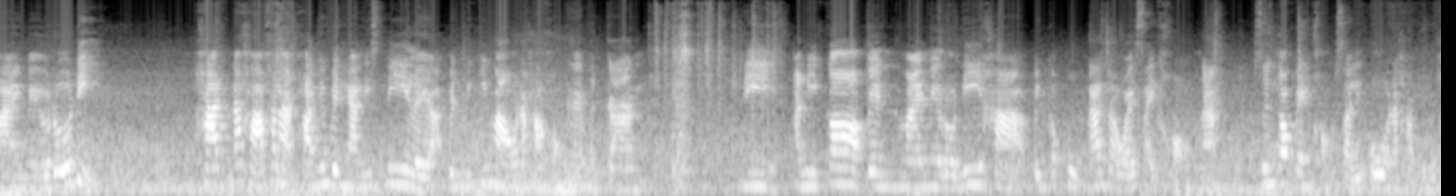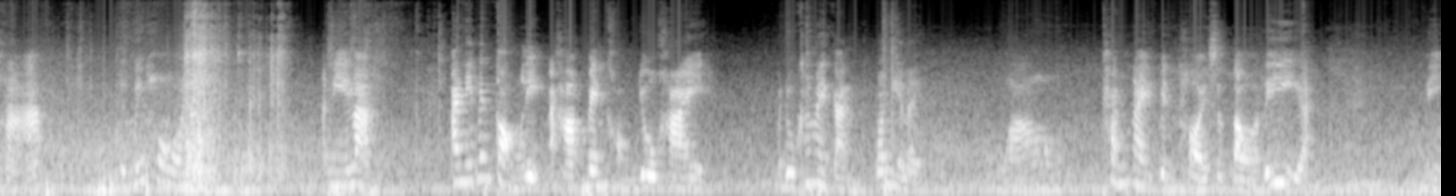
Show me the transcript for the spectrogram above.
My Melody พัดนะคะ ขนาดพัดยังเป็นงานดิสนีย์เลยอะเป็นมิกกี้เมาส์นะคะ ของแท้เหมือนกัน นี่ อันนี้ก็เป็น My Melody ค่ะ เป็นกระปุกน่าจะเอาไว้ใส่ของนะ ซึ่งก็เป็นของซาริโอนะคะคุณลูกค้ายังไม่พอนะ อันนี้ล่ะ อันนี้เป็นกล่องเหล็กนะคะ เป็นของโยไคมาดูข้างในกันว่ามีอะไร ว้าว ข้างในเป็น Toy Story อะ นี่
